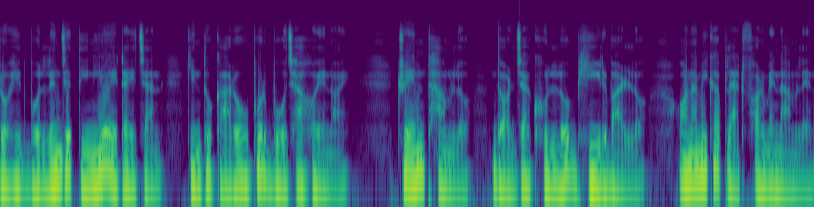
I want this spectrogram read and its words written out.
রোহিত বললেন যে তিনিও এটাই চান, কিন্তু কারও উপর বোঝা হয়ে নয়। ট্রেন থামল, দরজা খুলল, ভিড় বাড়ল। অনামিকা প্ল্যাটফর্মে নামলেন।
